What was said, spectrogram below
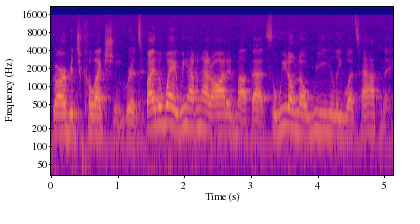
garbage collection grids. By the way, we haven't had an audit about that, so we don't know really what's happening.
